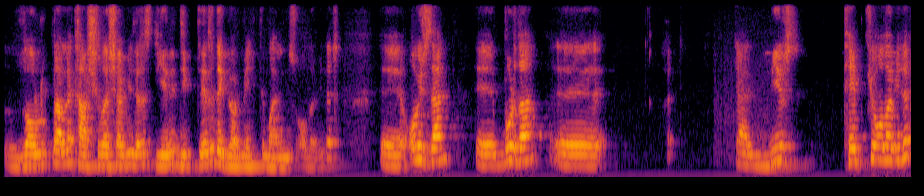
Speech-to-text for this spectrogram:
zorluklarla karşılaşabiliriz. Yeni dipleri de görme ihtimalimiz olabilir. E, o yüzden e, burada e, yani bir tepki olabilir.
